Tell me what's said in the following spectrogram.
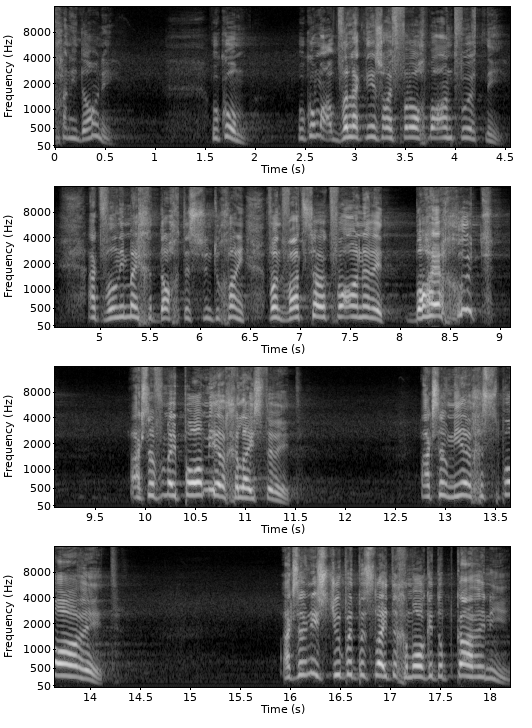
gaan nie daar nie. Hoekom? Hoekom wil ek nie eens daai vraag beantwoord nie? Ek wil nie my gedagtes soen toe gaan nie, want wat sou ek verander het? Baie goed. Ek sou vir my pa meer geluister het. Ek sou meer gespaar het. Ek sou nie stupid besluite gemaak het op karre nie.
